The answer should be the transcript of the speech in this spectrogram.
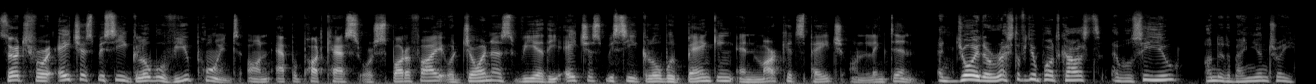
Search for HSBC Global Viewpoint on Apple Podcasts or Spotify, or join us via the HSBC Global Banking and Markets page on LinkedIn. Enjoy the rest of your podcast, and we'll see you under the banyan tree.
